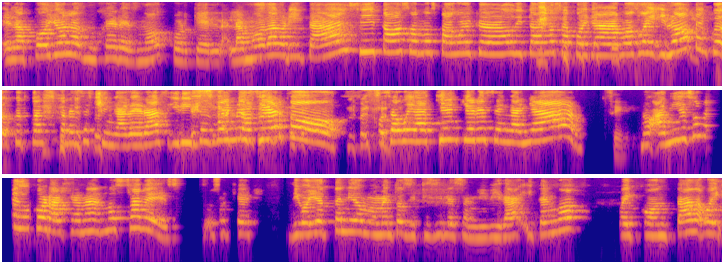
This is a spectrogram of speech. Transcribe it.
el apoyo a las mujeres, ¿no? Porque la, moda ahorita, ay, sí, todos somos Power Girl y todos nos apoyamos, güey. Y luego te encuentras con esas chingaderas y dices, güey, no es cierto. O sea, güey, ¿a quién quieres engañar? Sí. No, a mí eso me da un coraje, Ana, no sabes. O sea, que, digo, yo he tenido momentos difíciles en mi vida y tengo, güey, contada, güey,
